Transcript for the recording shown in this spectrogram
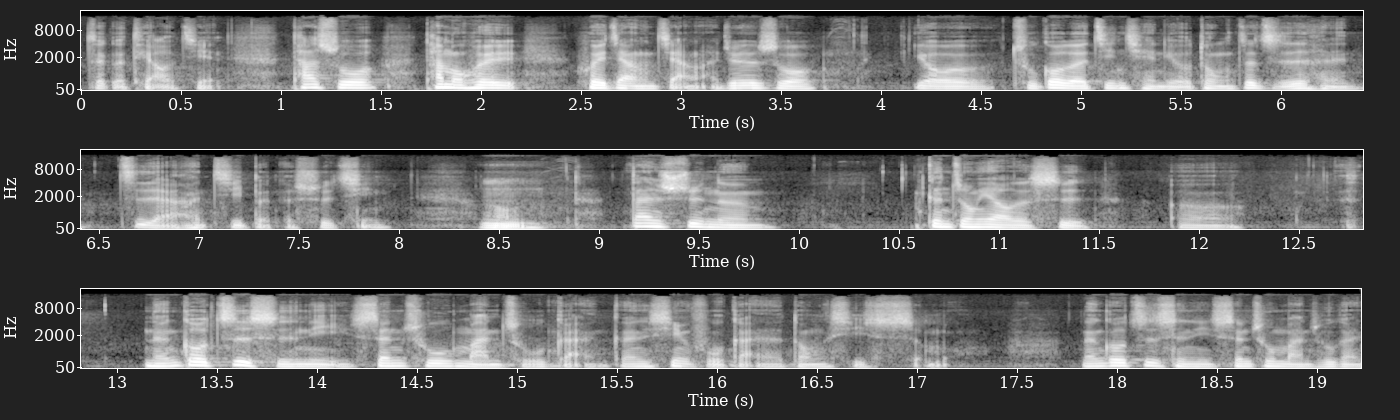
这个条件。他说他们会会这样讲啊，就是说有足够的金钱流动，这只是很自然、很基本的事情。嗯，但是呢，更重要的是，呃，能够致使你生出满足感跟幸福感的东西是什么？能够致使你生出满足感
